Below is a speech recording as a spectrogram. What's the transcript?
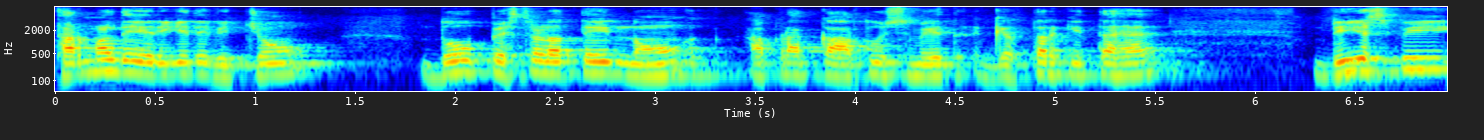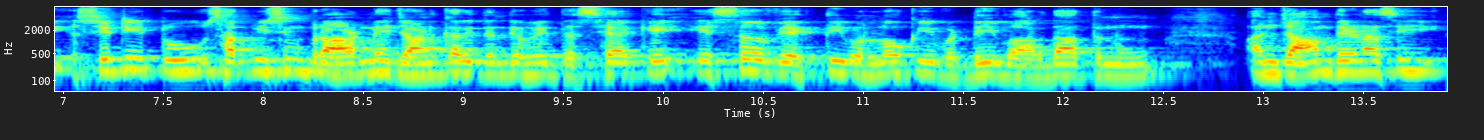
ਥਰਮਲ ਦੇ ਏਰੀਏ ਦੇ ਵਿੱਚੋਂ ਦੋ ਪਿਸਟਲ ਅਤੇ ਨੌ ਆਪਣਾ ਕਾਰਤੂਸ ਸਮੇਤ ਗ੍ਰਿਫਤਾਰ ਕੀਤਾ ਹੈ। ਡੀਐਸਪੀ ਸਿਟੀ 2 ਸਰਬਜੀਤ ਸਿੰਘ ਬਰਾੜ ਨੇ ਜਾਣਕਾਰੀ ਦਿੰਦੇ ਹੋਏ ਦੱਸਿਆ ਕਿ ਇਸ ਵਿਅਕਤੀ ਵੱਲੋਂ ਕੋਈ ਵੱਡੀ ਵਾਰਦਾਤ ਨੂੰ ਅੰਜਾਮ ਦੇਣਾ ਸੀ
